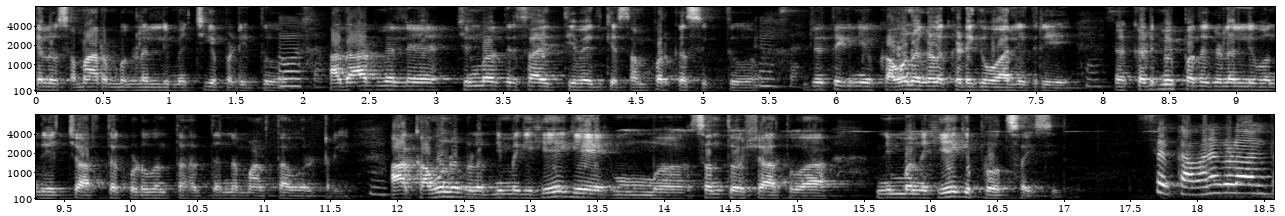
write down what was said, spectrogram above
ಕೆಲವು ಸಮಾರಂಭಗಳಲ್ಲಿ ಮೆಚ್ಚುಗೆ ಪಡೀತು. ಅದಾದ್ಮೇಲೆ ಚಿನ್ಮಾದ್ರಿ ಸಾಹಿತ್ಯ ವೇದಿಕೆ ಸಂಪರ್ಕ ಸಿಕ್ತು. ಜೊತೆಗೆ ನೀವು ಕವನಗಳ ಕಡೆಗೆ ವಾಲಿದ್ರಿ. ಕಡಿಮೆ ಪದಗಳಲ್ಲಿ ಒಂದು ಹೆಚ್ಚು ಅರ್ಥ ಕೊಡುವಂತಹದ್ದನ್ನ ಮಾಡ್ತಾ ಹೊರಟ್ರಿ. ಆ ಕವನಗಳು ನಿಮಗೆ ಹೇಗೆ ಸಂತೋಷ ಅಥವಾ ನಿಮ್ಮನ್ನು ಹೇಗೆ ಪ್ರೋತ್ಸಾಹಿಸಿದ್ರು ಸರ್ ಕವನಗಳು ಅಂತ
